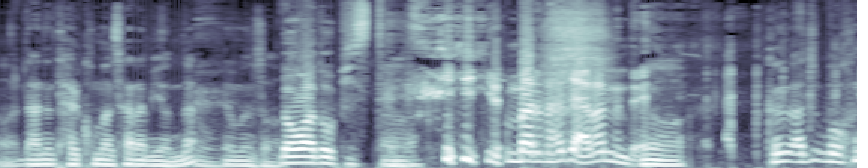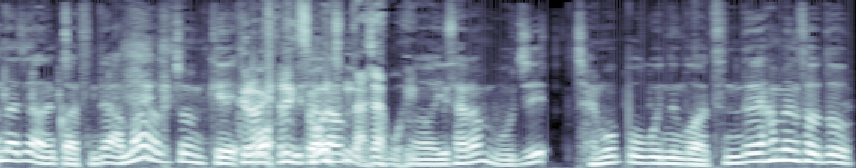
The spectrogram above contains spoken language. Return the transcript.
어, 나는 달콤한 사람이었나 네. 이러면서 너와도 비슷해. 어. 이런 말은 하지 않았는데 어. 그건 아주 뭐 흔하지 않을 것 같은데 아마 좀 이렇게 그럴 어, 이 가능성은 사람 좀 낮아 보입니다. 어, 이 사람 뭐지 잘못 보고 있는 것 같은데 하면서도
